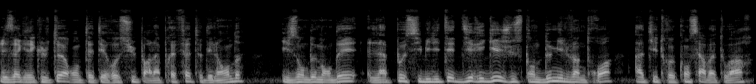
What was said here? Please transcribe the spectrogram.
Les agriculteurs ont été reçus par la préfète des Landes. Ils ont demandé la possibilité d'irriguer jusqu'en 2023 à titre conservatoire.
